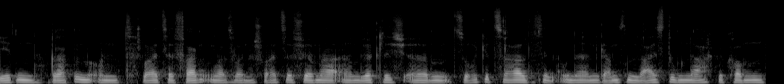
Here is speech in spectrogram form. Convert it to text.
jeden Rappen und Schweizer Franken, weil es war eine Schweizer Firma, ähm, wirklich ähm, zurückgezahlt, sind unter den ganzen Leistungen nachgekommen.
